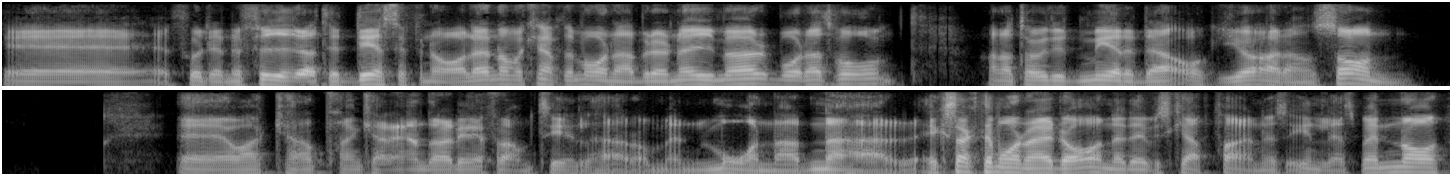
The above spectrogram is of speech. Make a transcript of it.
eh, följande fyra till DC-finalen om knappt en månad. Bröderna Ymer, båda två. Han har tagit ut Merda och Göransson. Eh, och han kan, han kan ändra det fram till här om en månad när, exakt en månad idag när Davis Cup Finals inleds. Men no,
